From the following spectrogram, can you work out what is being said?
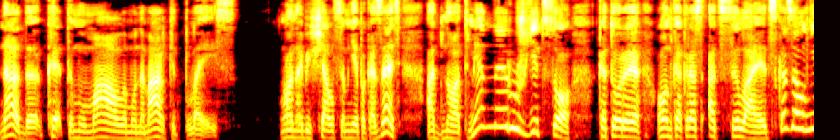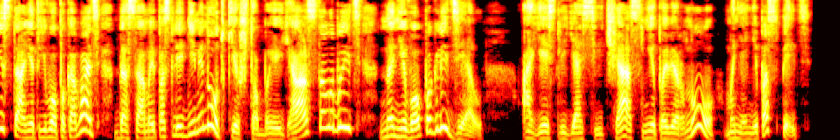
надо к этому малому на Маркетплейс». Он обещался мне показать одно отменное ружьецо, которое он как раз отсылает. Сказал, не станет его паковать до самой последней минутки, чтобы я, стало быть, на него поглядел. А если я сейчас не поверну, мне не поспеть.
